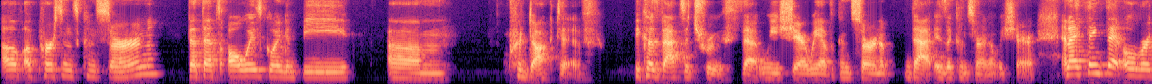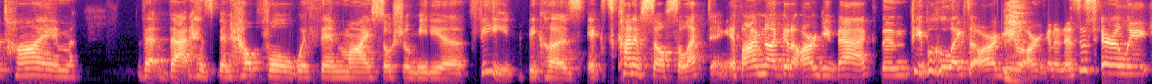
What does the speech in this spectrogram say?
of a person's concern that that's always going to be um, productive because that's a truth that we share. We have a concern of, that is a concern that we share. And I think that over time, that that has been helpful within my social media feed because it's kind of self-selecting. If i'm not going to argue back then people who like to argue aren't going to necessarily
